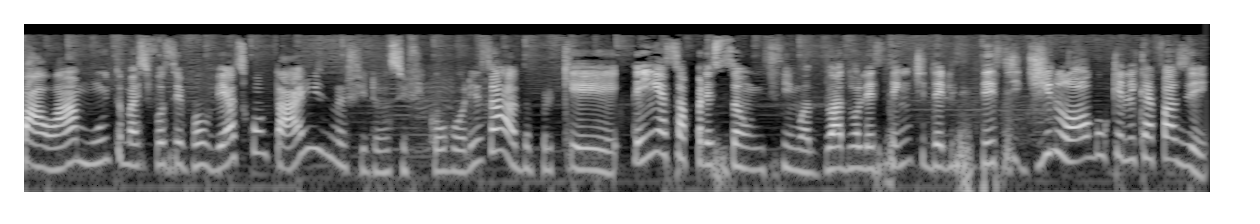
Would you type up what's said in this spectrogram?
falar muito, mas se você for ver as contagens, meu filho, você fica horrorizado, porque tem essa pressão em cima do adolescente dele decidir logo o que ele quer fazer.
